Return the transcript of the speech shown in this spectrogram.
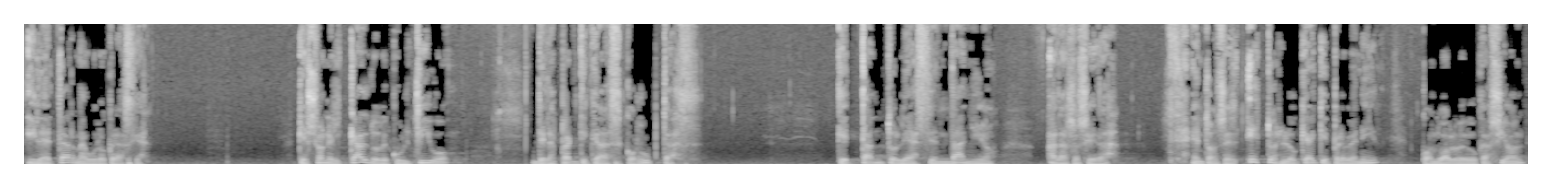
y la eterna burocracia, que son el caldo de cultivo de las prácticas corruptas que tanto le hacen daño a la sociedad. Entonces, esto es lo que hay que prevenir cuando hablo de educación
